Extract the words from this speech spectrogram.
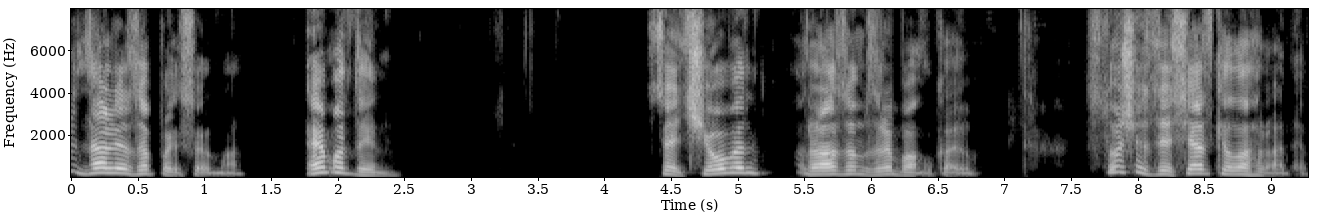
І далі записуємо М1. Це човен разом з рибалкою. 160 кілограмів.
